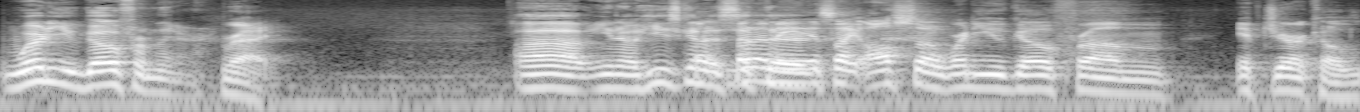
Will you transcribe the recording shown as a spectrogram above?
where do you go from there? Right. Uh, you know, he's gonna But, sit but I mean, there. it's like also where do you go from if Jericho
